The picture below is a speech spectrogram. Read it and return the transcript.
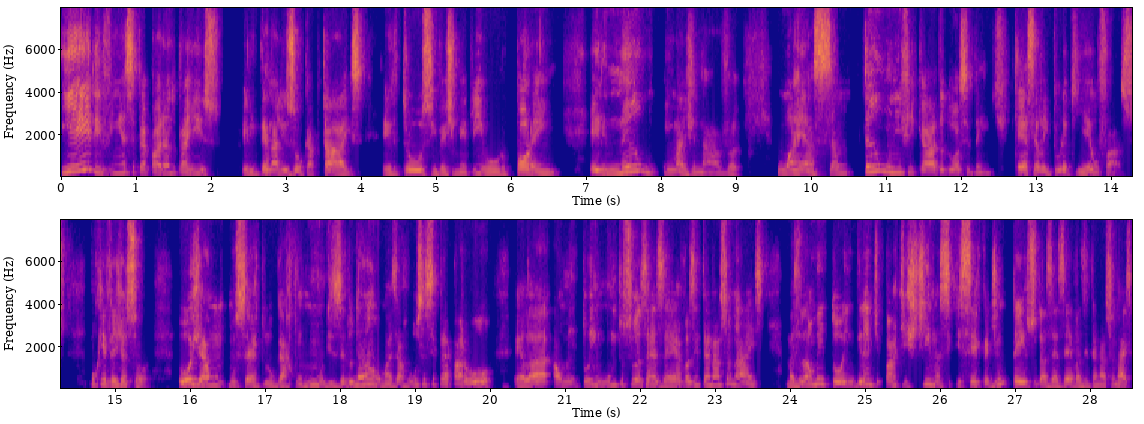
e ele vinha se preparando para isso. Ele internalizou capitais, ele trouxe investimento em ouro, porém, ele não imaginava uma reação tão unificada do Ocidente. Essa é a leitura que eu faço. Porque, veja só, hoje há um, um, certo lugar comum dizendo, não, mas a Rússia se preparou, ela aumentou em muito suas reservas internacionais, mas ela aumentou em grande parte, estima-se que cerca de um terço das reservas internacionais,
